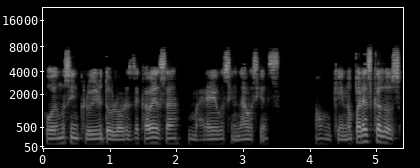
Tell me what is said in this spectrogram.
Podemos incluir dolores de cabeza, mareos y náuseas. Aunque no parezca los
